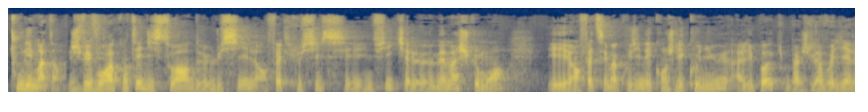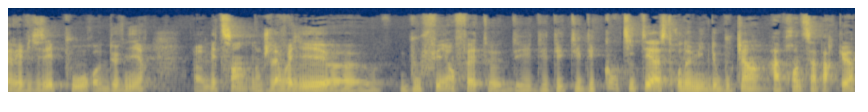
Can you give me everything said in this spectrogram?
tous les matins. Je vais vous raconter l'histoire de Lucille. En fait, Lucille, c'est une fille qui a le même âge que moi. Et en fait, c'est ma cousine. Et quand je l'ai connue à l'époque, bah, je la voyais, elle révisait pour devenir euh, médecin. Donc je la voyais euh, bouffer en fait des, des, quantités astronomiques de bouquins, apprendre ça par cœur,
